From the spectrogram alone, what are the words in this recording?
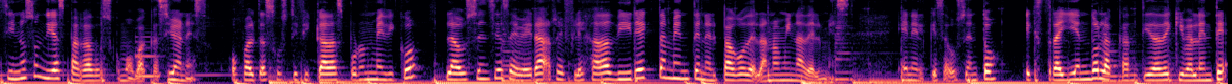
Si no son días pagados como vacaciones o faltas justificadas por un médico, la ausencia se verá reflejada directamente en el pago de la nómina del mes en el que se ausentó, extrayendo la cantidad equivalente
